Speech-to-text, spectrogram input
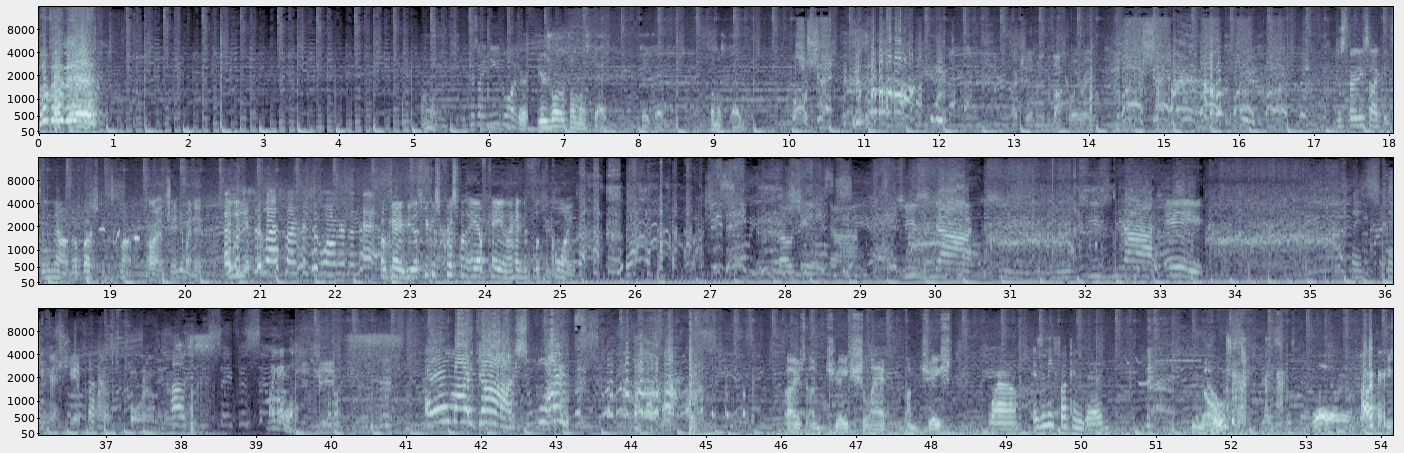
Oh, baby! Why? Because I need one. Here, here's one that's almost dead. Take it. It's almost dead. Oh shit! Actually, I'm gonna decoy right. Oh shit! Just 30 seconds, in and out, no questions. Come on. Alright, I'm changing my name. As I just said last time, it took longer than that. Okay, but that's because Chris went AFK and I had to flip the coin. She's eight! No, she's not. She's not. She's, she's not eight. Hey, hey. that shit for about four rounds. Oh, My oh, oh my gosh! What? Guys, I'm Jay Schlatt. I'm Jay. Sch- Wow. Isn't he fucking dead? no. Sorry.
